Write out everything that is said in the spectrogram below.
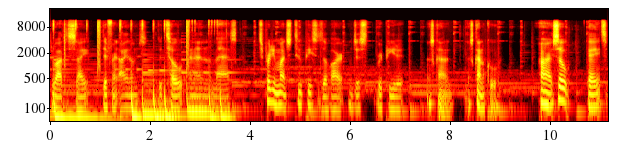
throughout the site. Different items, the tote, and then the mask. It's pretty much two pieces of art, just repeated. That's kind of that's kind of cool. All right, so okay, it's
